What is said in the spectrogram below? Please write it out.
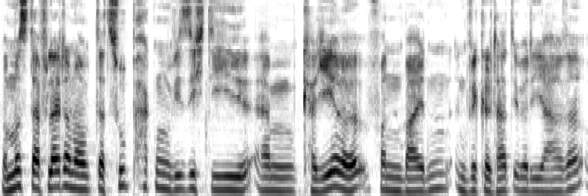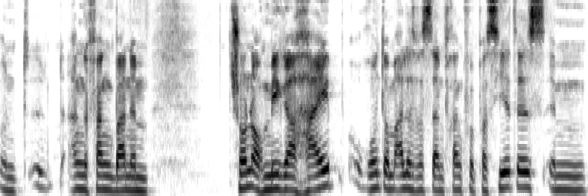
man muss da vielleicht auch noch dazu packen, wie sich die ähm, Karriere von beiden entwickelt hat über die Jahre. Und äh, angefangen bei einem schon auch mega Hype rund um alles, was da in Frankfurt passiert ist. Im,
